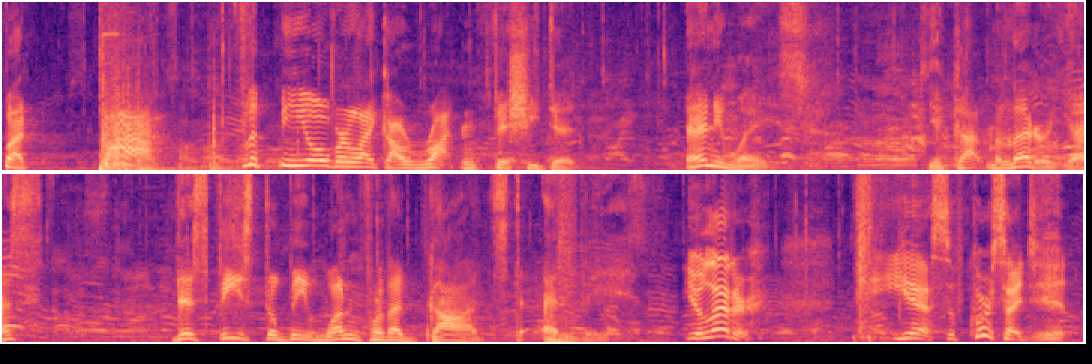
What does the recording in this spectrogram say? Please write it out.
but ah, flipped me over like a rotten fish he did. Anyways, you got my letter, yes? This feast will be one for the gods to envy. Your letter? Yes, of course I did.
